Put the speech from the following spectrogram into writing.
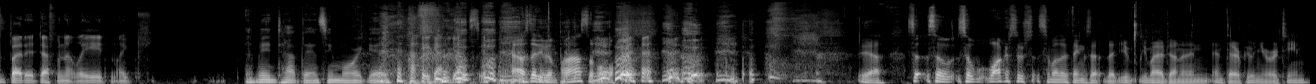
but it definitely like it made tap dancing more gay. How is that even possible? Yeah. So so so walk us through some other things that, that you, you might have done in, in therapy when you were a teen.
